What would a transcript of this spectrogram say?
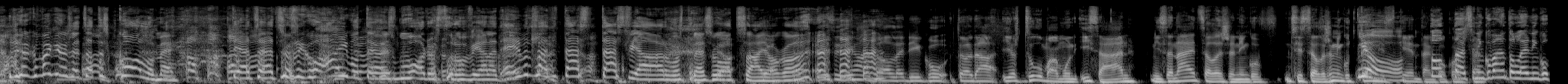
Joo, mä kyllä, että sä kolme. Tiedätkö, että sun niinku aivot ei olisi muodostunut vielä. Että ei mä nyt lähde tästä täs vielä arvostelemaan sun otsaa joko. Ei se ihan tolle niinku, tuota, jos zoomaa mun isään, niin sä näet sellaisen niinku, siis sellaisen niinku Joo, tenniskentän totta, kokoisen. että se niinku vähän tolleen niinku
